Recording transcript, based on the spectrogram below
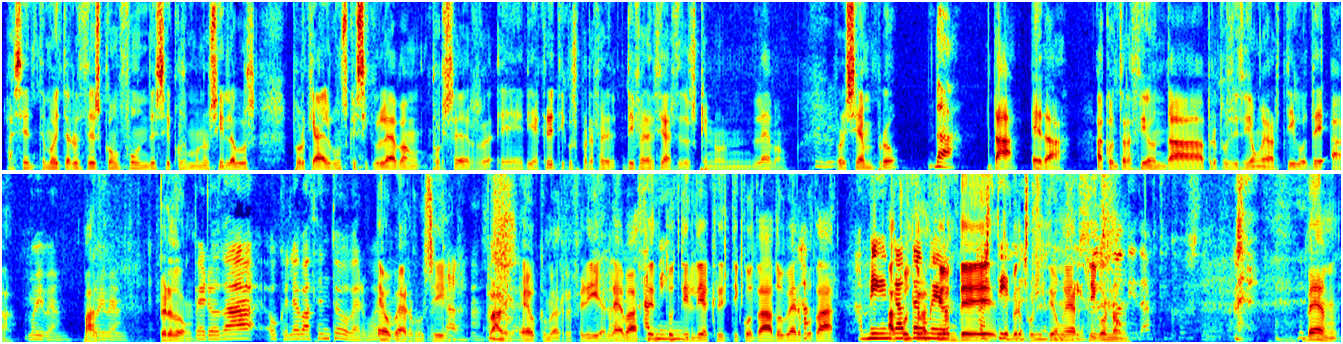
a xente moitas veces confúndese cos monosílabos porque hai algúns que sí que levan por ser eh, diacríticos, para diferenciarse dos que non levan. Uh -huh. Por exemplo, da. Da e da. A contracción da preposición e artigo de a. Moi ben, vale. moi ben. Perdón. Pero dá o que leva acento é o verbo, É o verbo, sí. Claro. Ah. claro, é o que me refería. Leva acento min... tilde acrítico dado o verbo dar. A, a a contracción de, de preposición e artigo non. Ben,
